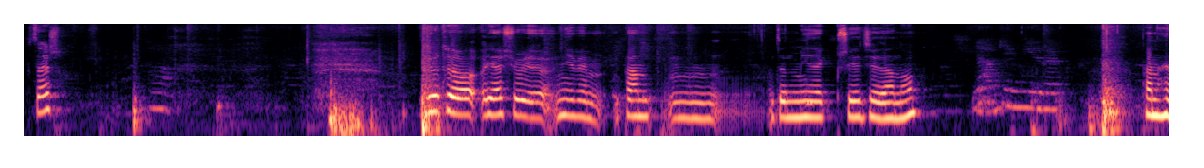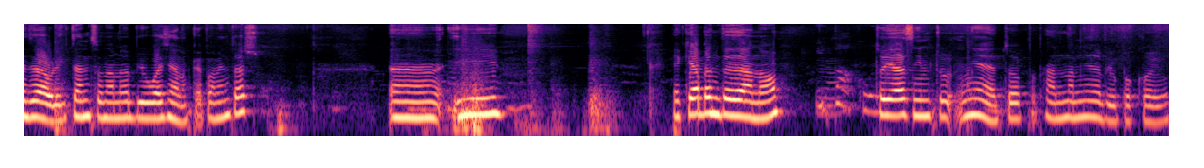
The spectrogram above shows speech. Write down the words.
Chcesz? Jutro, Jasiu, ja nie wiem, pan, mm, ten Mirek przyjedzie rano. Jaki mirek? Pan hydraulik, ten co nam robił łazienkę, pamiętasz? E, I jak ja będę rano, to ja z nim tu. Nie, to pan nam nie robił pokoju.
